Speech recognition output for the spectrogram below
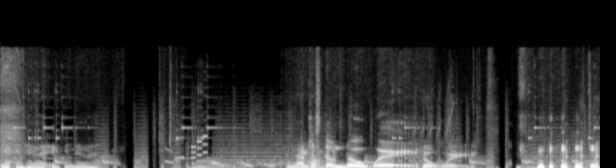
you can do it. You can do it. And I'm I just going- go, no way. No way.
